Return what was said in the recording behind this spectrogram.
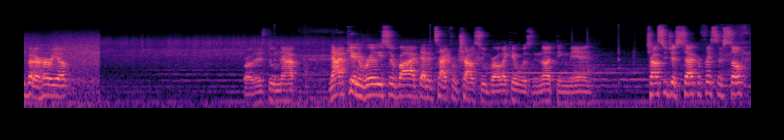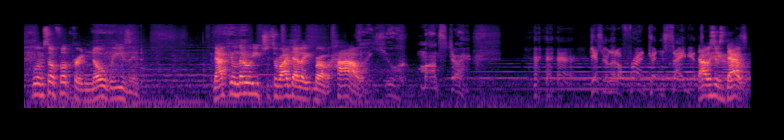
You better hurry up. Bro, this dude Nap. Napkin really survived that attack from Chaozu, bro. Like it was nothing, man. Chaozu just sacrificed himself, blew himself up for no reason. Napkin literally survived that, like, bro, how? You monster! Guess your little friend couldn't save you. That was just that.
